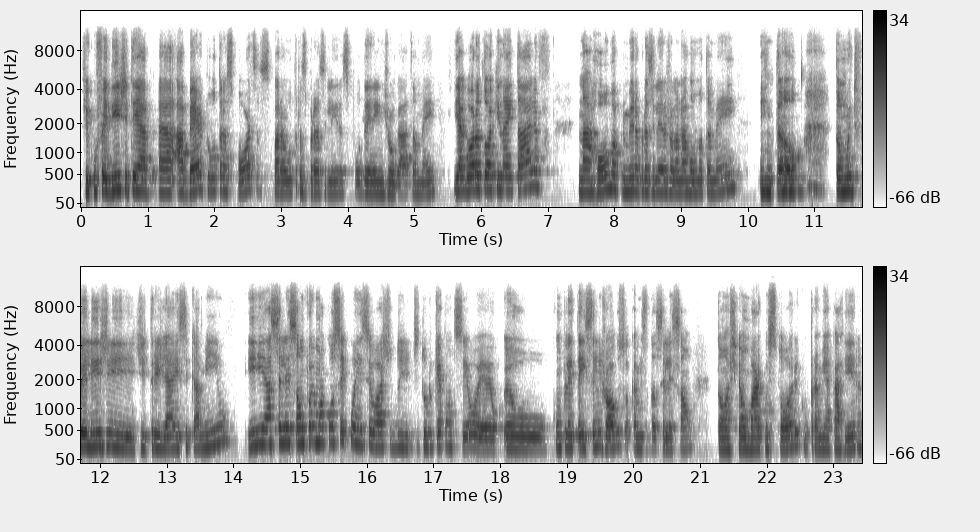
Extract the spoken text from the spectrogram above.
fico feliz de ter aberto outras portas para outras brasileiras poderem jogar também. E agora estou aqui na Itália, na Roma, a primeira brasileira a jogar na Roma também. Então, estou muito feliz de, de trilhar esse caminho e a seleção foi uma consequência, eu acho, de, de tudo que aconteceu. Eu, eu, completei 100 jogos com a camisa da seleção, então acho que é um marco histórico para minha carreira.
